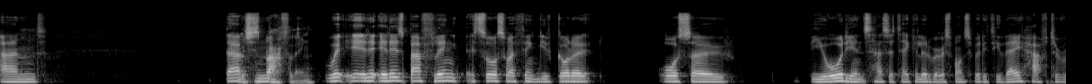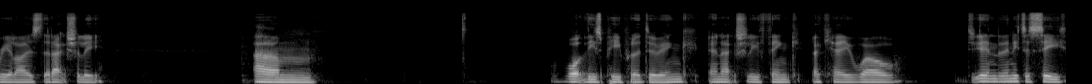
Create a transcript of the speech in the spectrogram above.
And that's which is not baffling. It, it is baffling. It's also, I think, you've got to also, the audience has to take a little bit of responsibility. They have to realize that actually, um, what these people are doing, and actually think, okay, well, they need to see,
